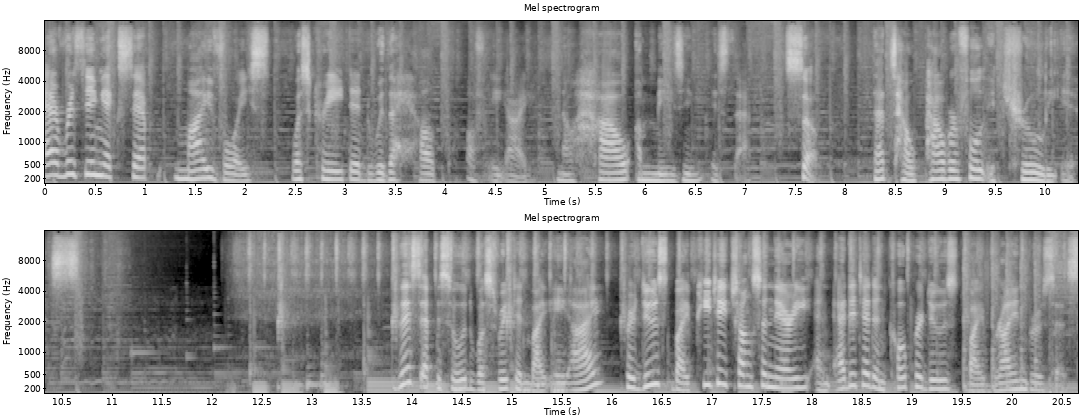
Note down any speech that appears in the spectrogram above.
everything except my voice was created with the help of AI. Now, how amazing is that? So, that's how powerful it truly is. This episode was written by AI, produced by PJ Tiongson-Neri, and edited and co produced by Brian Bruces.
